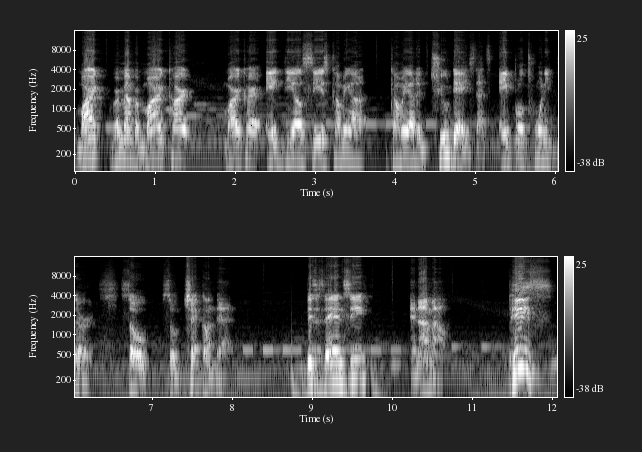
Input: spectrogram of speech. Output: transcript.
Mark remember Mario Kart Mario Kart 8 DLC is coming out coming out in two days. That's April 23rd. So so check on that. This is Andzy, and I'm out. Peace!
